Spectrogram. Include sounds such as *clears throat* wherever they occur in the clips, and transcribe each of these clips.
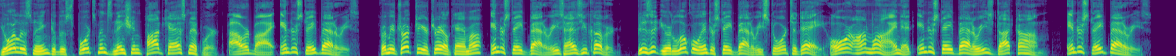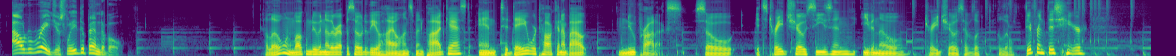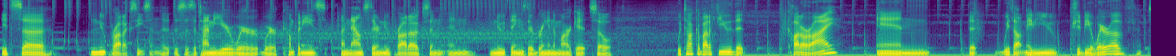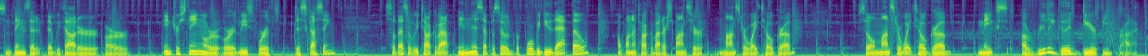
You're listening to the Sportsman's Nation Podcast Network, powered by Interstate Batteries. From your truck to your trail camera, Interstate Batteries has you covered. Visit your local Interstate Battery store today or online at interstatebatteries.com. Interstate Batteries, outrageously dependable. Hello, and welcome to another episode of the Ohio Huntsman Podcast. And today we're talking about new products. So it's trade show season, even though trade shows have looked a little different this *laughs* year. It's uh, new product season. This is the time of year where, where companies announce their new products and, and new things they're bringing to market. So we talk about a few that caught our eye and that we thought maybe you should be aware of, some things that, that we thought are, are interesting or, or at least worth discussing. So that's what we talk about in this episode. Before we do that, though, I want to talk about our sponsor, Monster Whitetail Grub. So, Monster Whitetail Grub makes a really good deer feed product.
